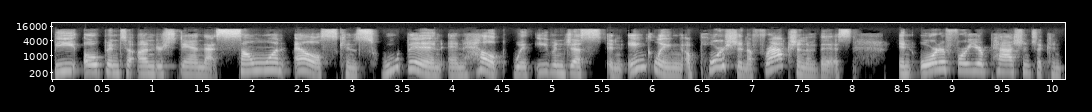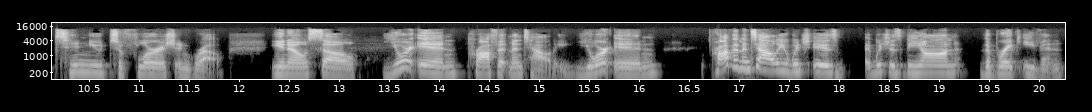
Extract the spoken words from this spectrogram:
be open to understand that someone else can swoop in and help with even just an inkling, a portion, a fraction of this in order for your passion to continue to flourish and grow you know? So you're in profit mentality. You're in profit mentality which is which is beyond the break even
